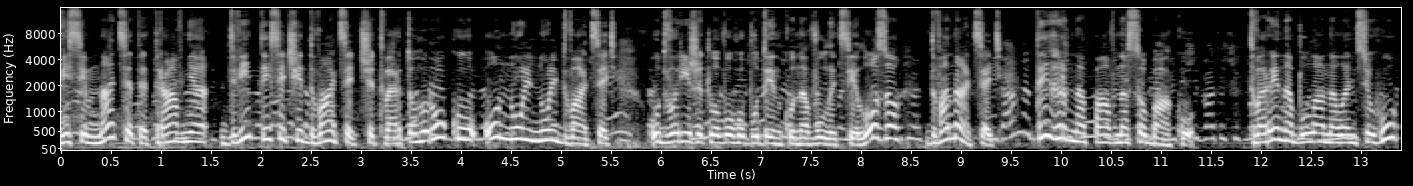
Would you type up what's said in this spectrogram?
18 травня 2024 року о 0020 у дворі житлового будинку на вулиці Лозо 12 тигр напав на собаку. Тварина була на ланцюгу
